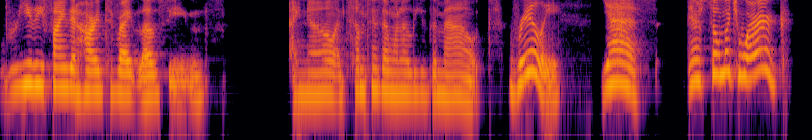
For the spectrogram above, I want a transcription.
really find it hard to write love scenes. I know, and sometimes I want to leave them out. Really? Yes, there's so much work.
